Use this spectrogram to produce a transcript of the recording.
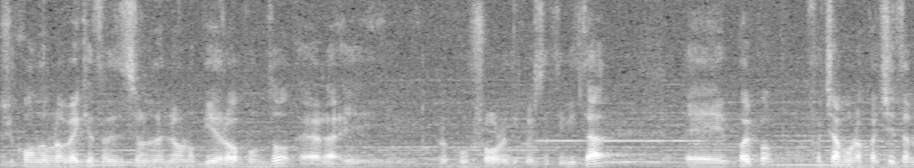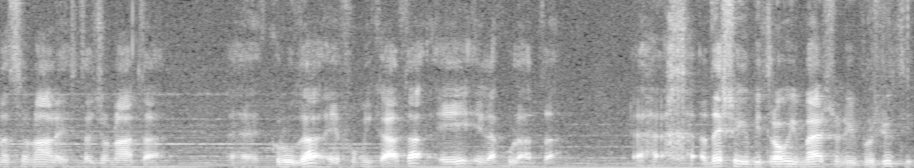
secondo una vecchia tradizione del nonno Piero appunto, era il precursore di questa attività, e poi facciamo una pancetta nazionale stagionata eh, cruda e affumicata e, e la culata. Eh, adesso io mi trovo immerso nei prosciutti,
